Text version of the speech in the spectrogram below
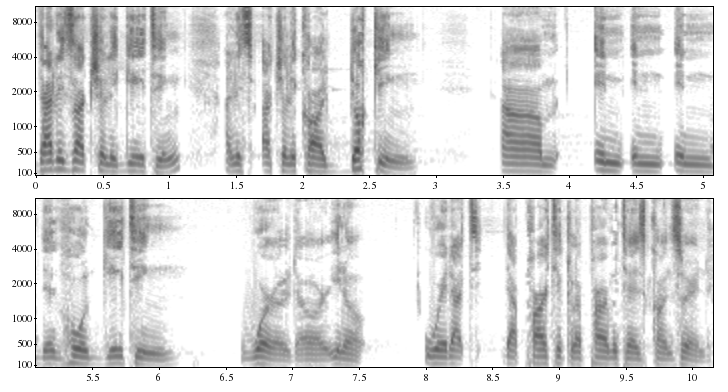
That is actually gating, and it's actually called ducking um, in in in the whole gating world, or you know, where that that particular parameter is concerned.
